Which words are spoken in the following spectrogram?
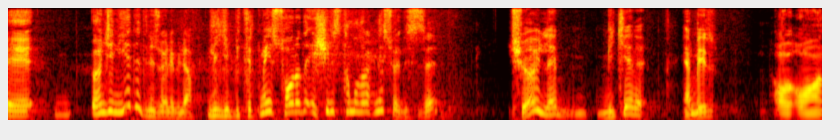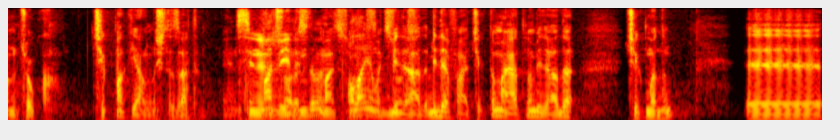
Ee, önce niye dediniz öyle bir laf? Ligi bitirtmeyi. Sonra da eşiniz tam olarak ne söyledi size? Şöyle bir kere yani bir o, o an çok çıkmak yanlıştı zaten. Yani sinirliydim. sonrası değil mi? Maç sonrası. Alanya maçı bir sonrası. daha da bir defa çıktım hayatımda bir daha da çıkmadım. Ee,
